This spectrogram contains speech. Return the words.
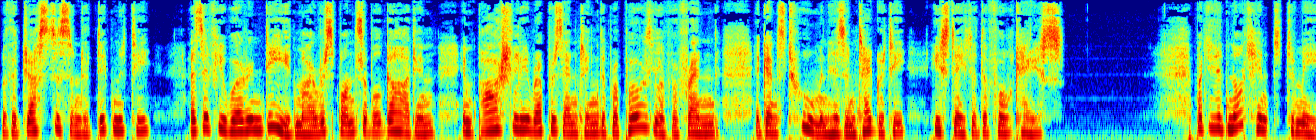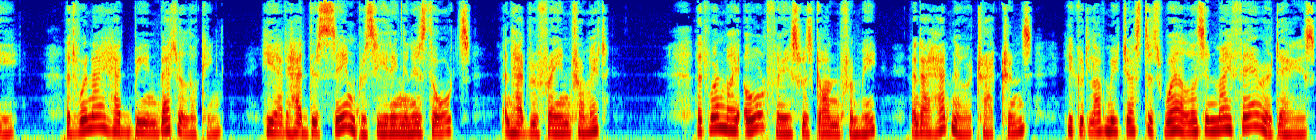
with a justice and a dignity as if he were indeed my responsible guardian impartially representing the proposal of a friend against whom in his integrity he stated the full case. But he did not hint to me that when I had been better looking he had had this same proceeding in his thoughts and had refrained from it, that when my old face was gone from me and I had no attractions he could love me just as well as in my fairer days,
